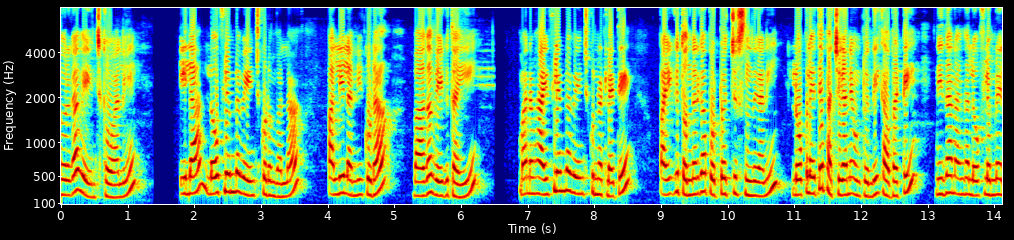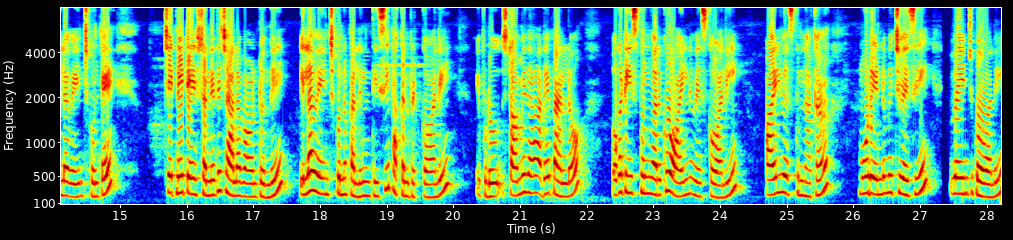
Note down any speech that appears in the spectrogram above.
దూరగా వేయించుకోవాలి. ఇలా లో ఫ్లేమ్లో వేయించుకోవడం వల్ల పల్లీలన్నీ కూడా బాగా వేగుతాయి. మనం హై ఫ్లేమ్లో వేయించుకున్నట్లయితే పైకి తొందరగా పొట్టు వచ్చేస్తుంది కానీ లోపలైతే పచ్చిగానే ఉంటుంది. కాబట్టి నిదానంగా లో ఫ్లేమ్లో ఇలా వేయించుకుంటే చట్నీ టేస్ట్ అనేది చాలా బాగుంటుంది. ఇలా వేయించుకున్న పల్లీని తీసి పక్కన పెట్టుకోవాలి. ఇప్పుడు స్టవ్ మీద అదే ప్యాన్లో ఒక టీ స్పూన్ వరకు ఆయిల్ని వేసుకోవాలి. ఆయిల్ వేసుకున్నాక మూడు ఎండుమిర్చి వేసి వేయించుకోవాలి.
